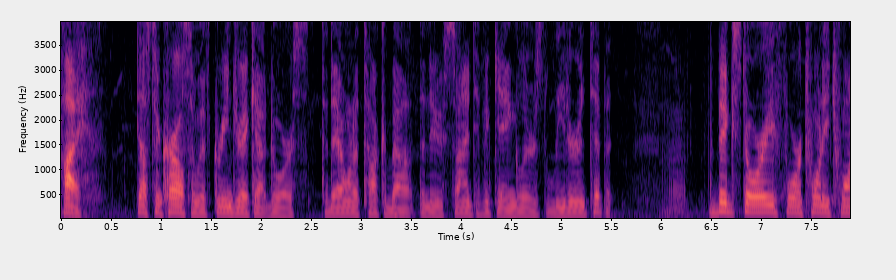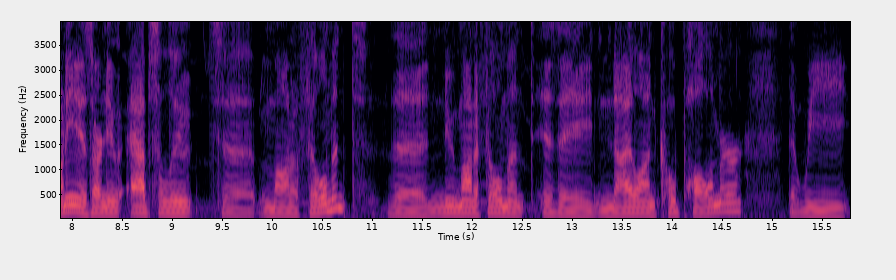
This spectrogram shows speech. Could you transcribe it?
Hi, Dustin Carlson with Green Drake Outdoors. Today I want to talk about the new Scientific Anglers leader and tippet. The big story for 2020 is our new Absolute uh, monofilament. The new monofilament is a nylon copolymer that we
